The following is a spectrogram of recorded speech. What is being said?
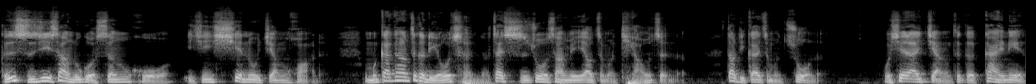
可是实际上如果生活已经陷入僵化了，我们刚刚这个流程呢，在实作上面要怎么调整呢？到底该怎么做呢？我现在讲这个概念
